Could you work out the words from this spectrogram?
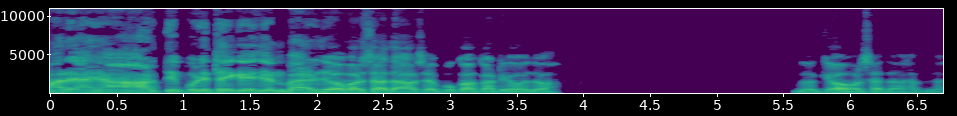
અમારે અહીંયા આરતી પૂરી થઈ ગઈ છે ને બહાર જો વરસાદ આવશે ભૂકા કાઢ્યો જો. જો કેવો વરસાદ આવે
